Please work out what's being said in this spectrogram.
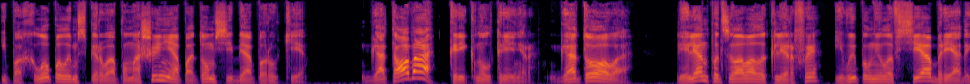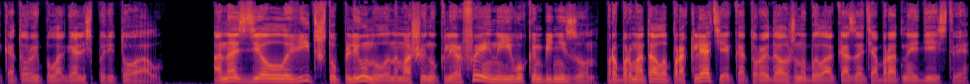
и похлопал им сперва по машине, а потом себя по руке. «Готово?» — крикнул тренер. «Готово!» Лилиан поцеловала Клерфе и выполнила все обряды, которые полагались по ритуалу. Она сделала вид, что плюнула на машину Клерфе и на его комбинезон, пробормотала проклятие, которое должно было оказать обратное действие,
